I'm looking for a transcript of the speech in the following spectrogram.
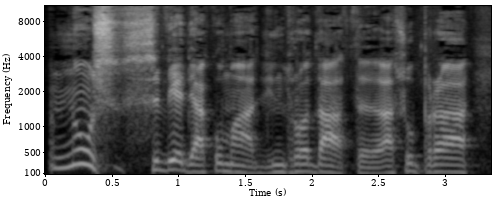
nu se vede acum dintr-o dată asupra uh, Uh,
